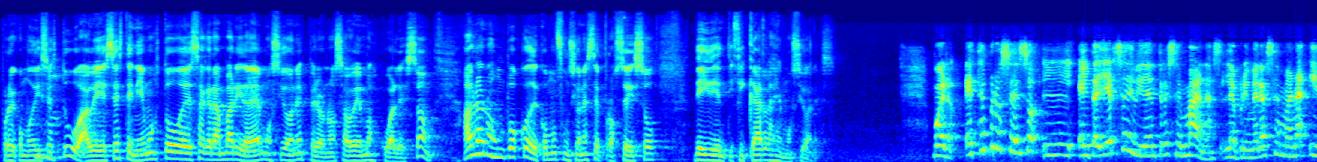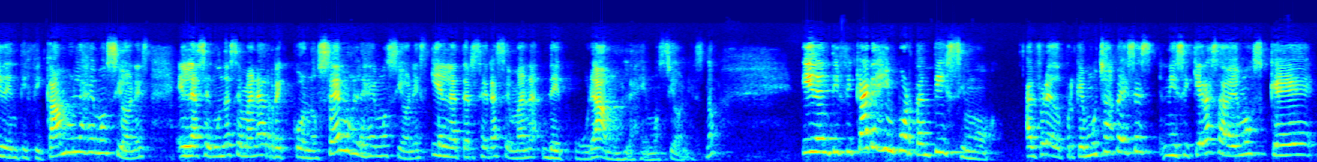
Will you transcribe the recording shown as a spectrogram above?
Porque como dices tú, a veces tenemos toda esa gran variedad de emociones, pero no sabemos cuáles son. Háblanos un poco de cómo funciona ese proceso de identificar las emociones. Bueno, este proceso, el taller se divide en tres semanas. La primera semana identificamos las emociones, en la segunda semana reconocemos las emociones y en la tercera semana depuramos las emociones, ¿no? Identificar es importantísimo, Alfredo, porque muchas veces ni siquiera sabemos que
